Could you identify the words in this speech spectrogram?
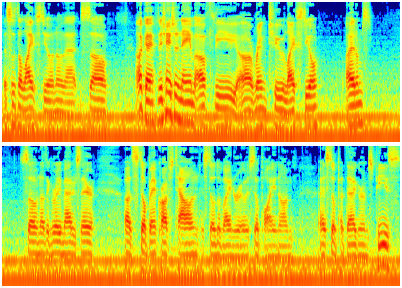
This is the life steal. Know that. So okay, they changed the name of the uh, rank two life steal items so nothing really matters there. Uh, it's still Bancroft's Talon, it's still Divine Ruin, it's still Polyonom, and it's still Pythagorem's Piece.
